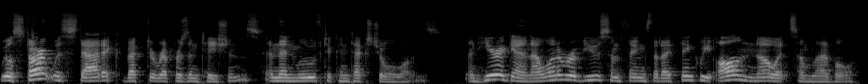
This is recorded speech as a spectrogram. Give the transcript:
We'll start with static vector representations and then move to contextual ones. And here again, I want to review some things that I think we all know at some level,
